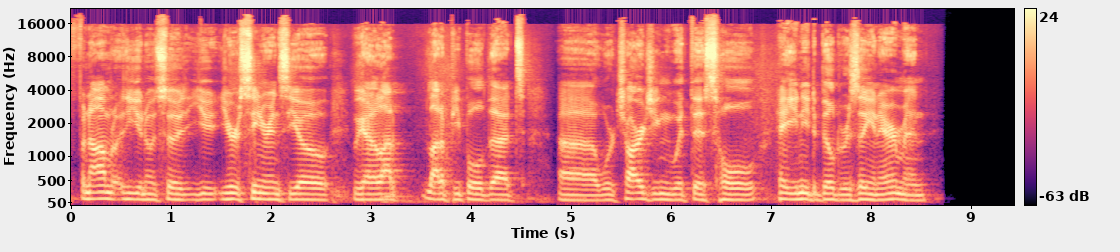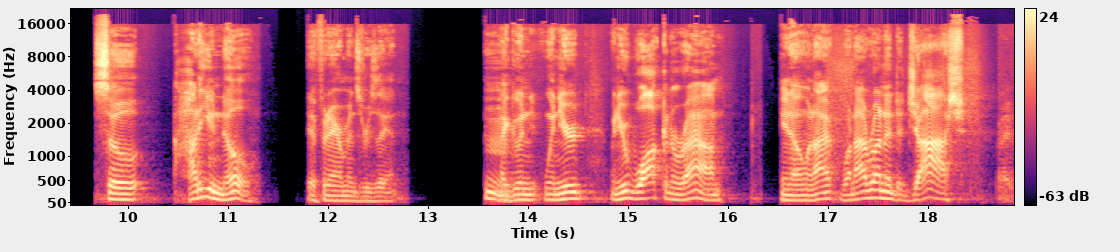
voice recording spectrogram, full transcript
phenomenal. You know, so you, you're a senior NCO. We got a lot of lot of people that uh, were charging with this whole, hey, you need to build resilient airmen. So how do you know if an airman's resilient? hmm, Like when when you're when you're walking around, you know, when I when I run into Josh, right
